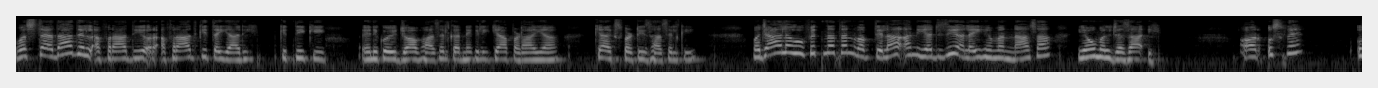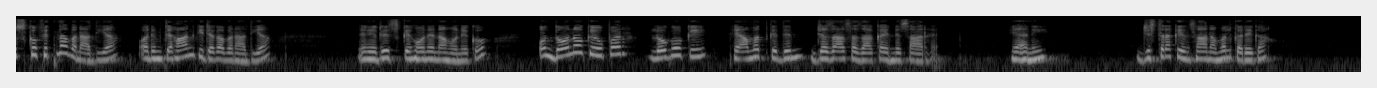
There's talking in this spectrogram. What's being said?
وسطاد الافرادی اور افراد کی تیاری کتنی کی؟ یعنی کوئی جاب حاصل کرنے کے لیے کیا پڑھا یا کیا ایکسپرٹیز حاصل کی؟ وجا لہ فتن تن وبتلا ان یجزی علیہ ناسا یوم الجزا اور اس نے اس کو فتنا بنا دیا اور امتحان کی جگہ بنا دیا یعنی رسک کے ہونے نہ ہونے کو۔ ان دونوں کے اوپر لوگوں کی قیامت کے دن جزا سزا کا انحصار ہے۔ یعنی جس طرح کے انسان عمل کرے گا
